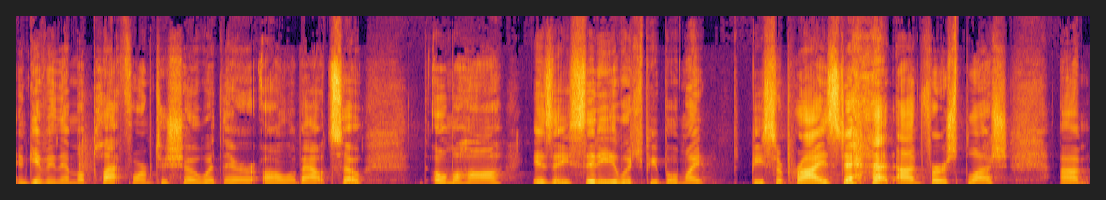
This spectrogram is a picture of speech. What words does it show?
and giving them a platform to show what they're all about. So Omaha is a city which people might be surprised at on first blush, um,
